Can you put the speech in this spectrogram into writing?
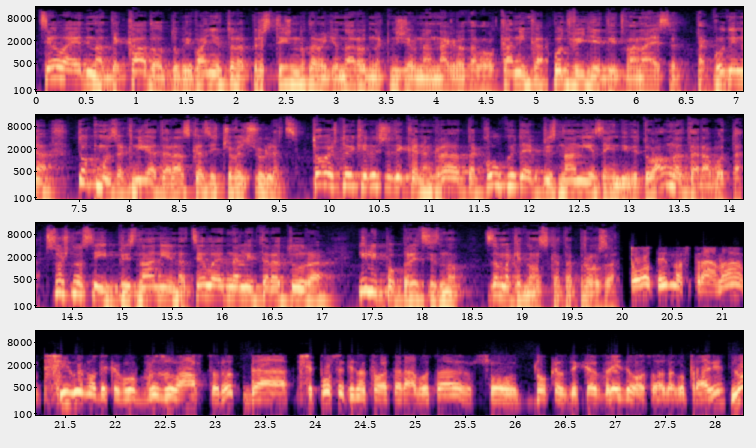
цела една декада од добивањето на престижната меѓународна книжевна награда Балканика во 2012 година, токму за книгата Раскази човечулец. Тогаш тој ќе рече дека наградата колку и да е признание за индивидуалната работа, сушност е и признание на цела една литература или попрецизно за македонската проза. Тоа од една страна сигурно дека го обврзува авторот да се посвети на твојата работа со доказ дека вредело тоа да го прави, но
